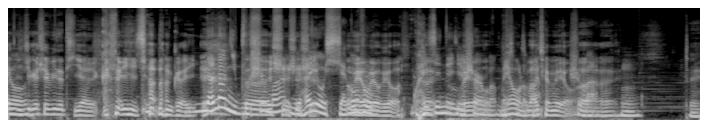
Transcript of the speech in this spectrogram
呦，你这，个生命的体验可以，相当可以。难道你不是吗？你还有闲工没有没有没有关心那些事儿吗？没有了吧完？全没有，是吧呃嗯，对，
